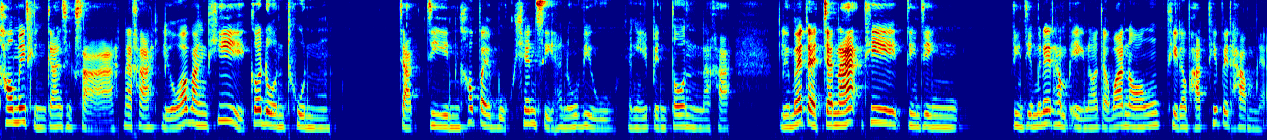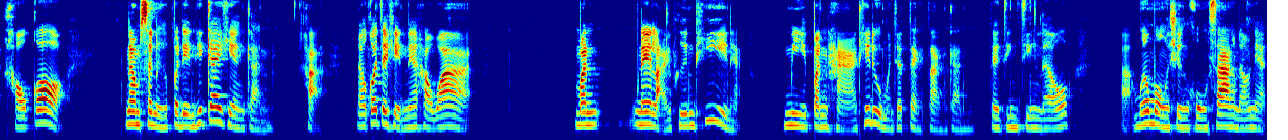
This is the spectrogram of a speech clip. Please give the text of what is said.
เข้าไม่ถึงการศึกษานะคะ หรือว่าบางที่ก็โดนทุนจากจีนเข้าไปบุกเช่นสีฮานุวิว อย่างนี้เป็นต้นนะคะ หรือแม้แต่จนะที่จริง ๆ จริง ๆ ไม่ได้ทำเองเนาะแต่ว่าน้องธีรพัฒน์ที่ไปทำเนี่ยเขาก็นำเสนอประเด็นที่ใกล้เคียงกันค่ะ เราก็จะเห็นเนี่ยค่ะว่ามันในหลายพื้นที่เนี่ย มีปัญหาที่ดูเหมือนจะแตกต่างกัน แต่จริง ๆ แล้วเมื่อมองเชิงโครงสร้างแล้วเนี่ย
